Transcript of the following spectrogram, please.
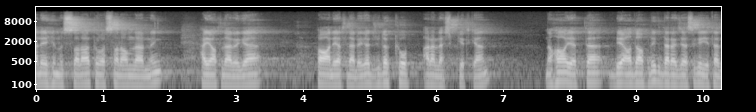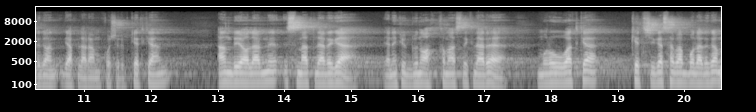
alayhissalotu vassalomlarning hayotlariga faoliyatlariga juda ko'p aralashib ketgan nihoyatda beodoblik darajasiga yetadigan gaplar ham qo'shilib ketgan. Ambiyolarni ismatlariga ya'niki gunoh qilmasliklari muruvvatga ketishiga sabab bo'ladigan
